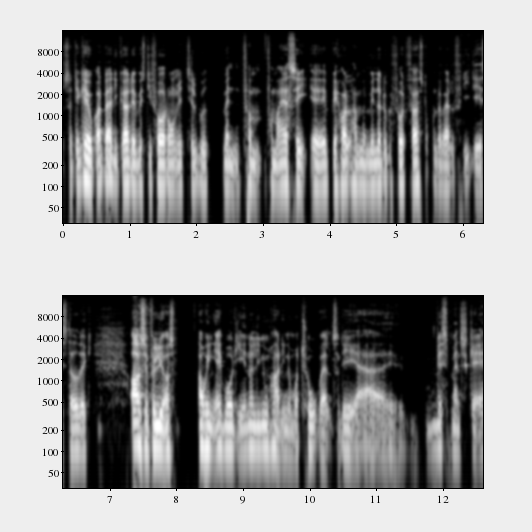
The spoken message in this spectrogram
så det kan jo godt være, at de gør det, hvis de får et ordentligt tilbud. Men for, for mig at se, øh, behold ham, medmindre du kan få et første rundevalg, fordi det er stadigvæk... Og selvfølgelig også afhængig af, hvor de ender. Lige nu har de nummer to valg, så det er, øh, hvis man skal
